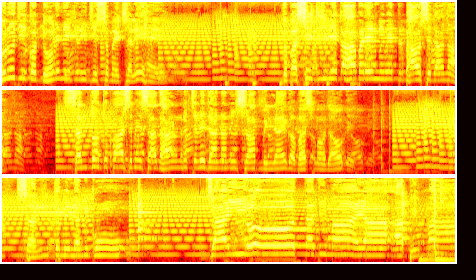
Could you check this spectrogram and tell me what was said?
गुरु जी को ढूँढने के लिए जिस समय चले हैं तो वशिष्ठ जी ने कहा, बड़े निमित्र भाव से जाना। संतों के पास में साधारण न चले जाना, नहीं साफ़ मिल जाएगा, भस्म हो जाओगे। संत मिलन को जाइयो तदि माया अभिमान।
